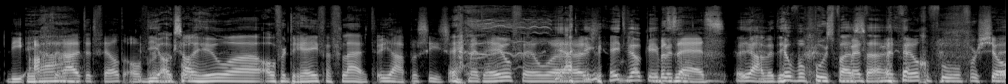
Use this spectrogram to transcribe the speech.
Die Ja. achteruit het veld over. Die ook zo heel eh, overdreven fluit. Ja, precies. Met heel veel ja, eh ik weet welke je bedoelt. Ja, met heel veel poespas. Met, eh. met veel gevoel voor show.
